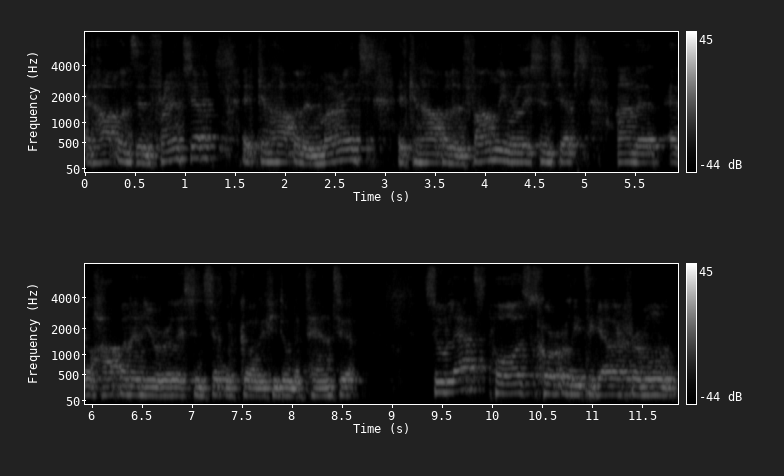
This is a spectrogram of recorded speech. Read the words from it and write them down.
It happens in friendship, it can happen in marriage, it can happen in family relationships, and it, it'll happen in your relationship with God if you don't attend to it. So let's pause corporately together for a moment.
